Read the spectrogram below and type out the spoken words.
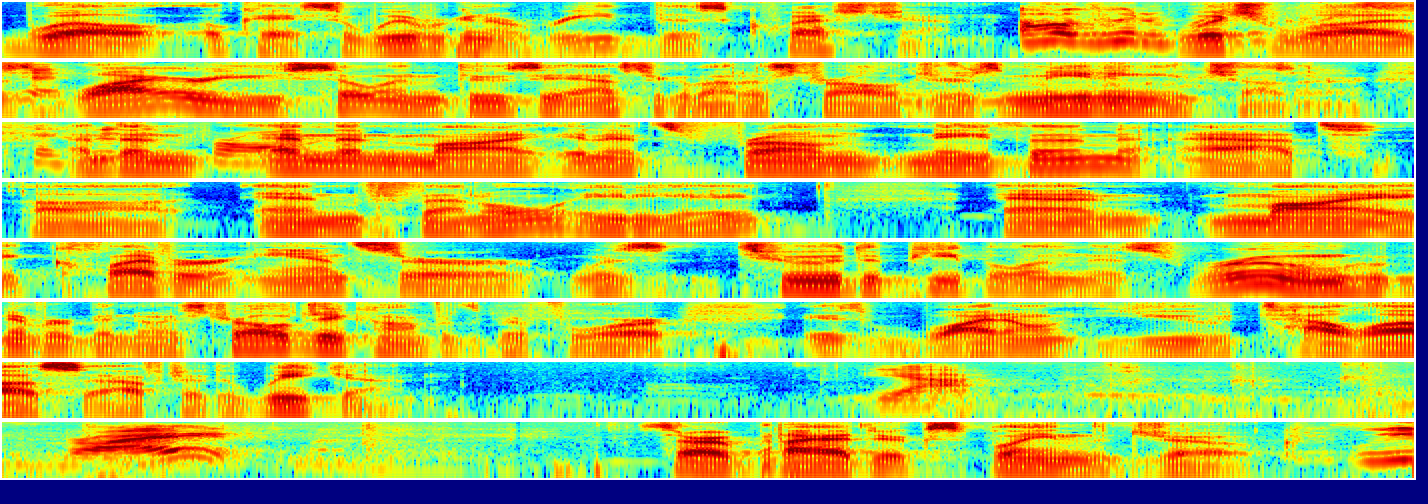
Well, okay, so we were going to read this question. Oh, we were read which was question. why are you so enthusiastic about astrologers meeting each other? Okay, and then and then my and it's from Nathan at uh, nfennel88. And my clever answer was to the people in this room who've never been to an astrology conference before is why don't you tell us after the weekend? Yeah. Right? Sorry, but I had to explain the joke. We,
